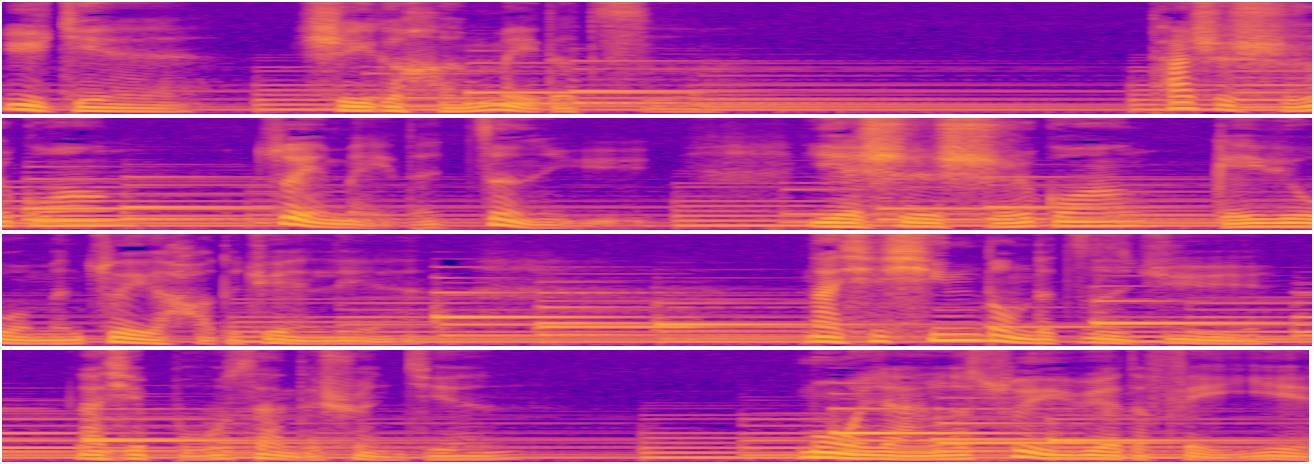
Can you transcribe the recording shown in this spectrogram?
遇见是一个很美的词，它是时光最美的赠予，也是时光给予我们最好的眷恋。那些心动的字句，那些不散的瞬间，墨染了岁月的扉页，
